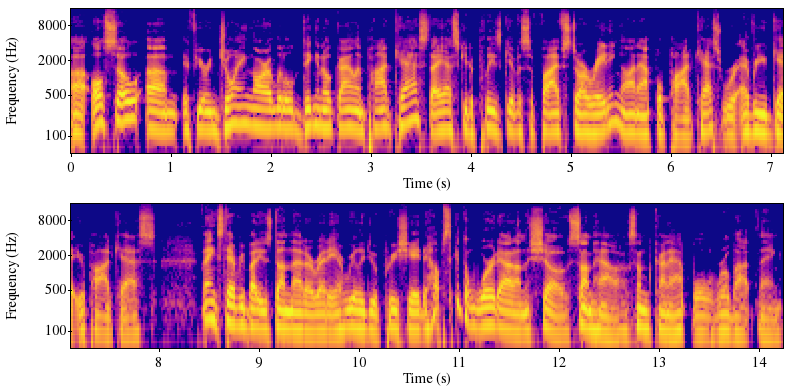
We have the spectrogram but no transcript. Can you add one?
Uh, also, um, if you're enjoying our little Digging Oak Island podcast, I ask you to please give us a five star rating on Apple Podcasts, wherever you get your podcasts. Thanks to everybody who's done that already. I really do appreciate it. It helps to get the word out on the show somehow, some kind of Apple robot thing.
